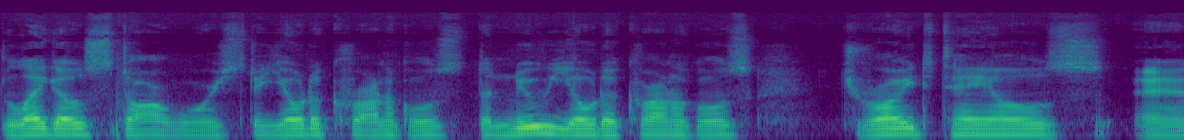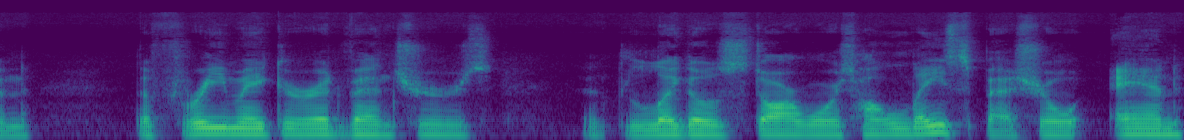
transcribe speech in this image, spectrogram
Lego Star Wars, the Yoda Chronicles, the new Yoda Chronicles, Droid Tales, and the Freemaker Adventures, Lego Star Wars Holiday Special, and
